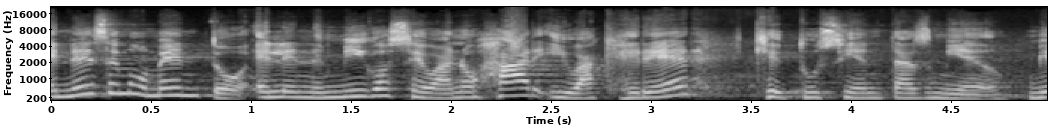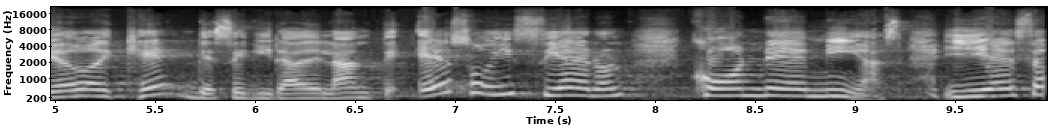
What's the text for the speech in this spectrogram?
en ese momento el enemigo se va a enojar y va a querer que tú sientas miedo. ¿Miedo de qué? De seguir adelante. Eso hicieron con Nehemías. Y ese,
